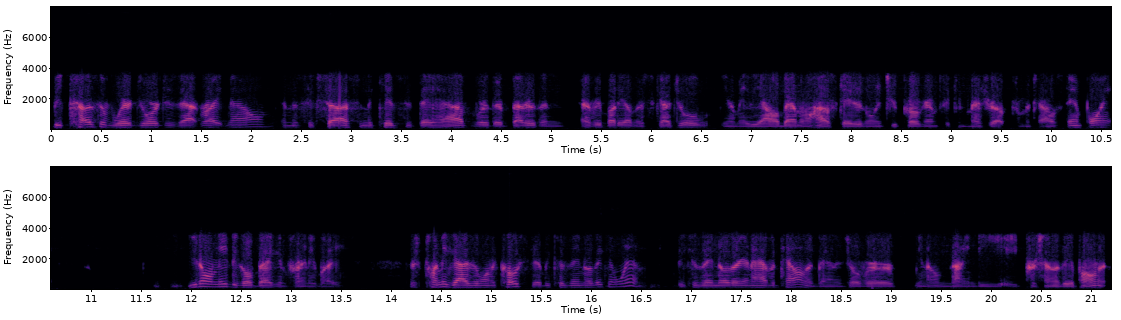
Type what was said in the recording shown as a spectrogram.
because of where Georgia's at right now and the success and the kids that they have, where they're better than everybody on their schedule. You know, maybe Alabama and Ohio State are the only two programs that can measure up from a talent standpoint. You don't need to go begging for anybody. There's plenty of guys that want to coach there because they know they can win because they know they're going to have a talent advantage over you know 98% of the opponents.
